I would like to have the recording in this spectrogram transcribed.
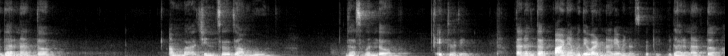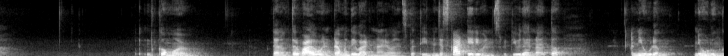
उदाहरणार्थ आंबा चिंच जांभूळ जास्वंद इत्यादी. त्यानंतर पाण्यामध्ये वाढणाऱ्या वनस्पती. उदाहरणार्थ कमळ त्यानंतर वाळवंटामध्ये वाढणाऱ्या वनस्पती म्हणजेच काटेरी वनस्पती. उदाहरणार्थ निवडंग निवडुंग.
